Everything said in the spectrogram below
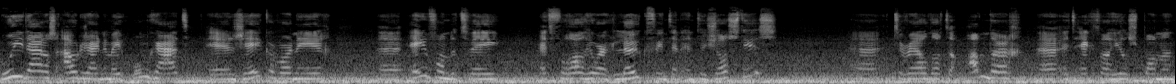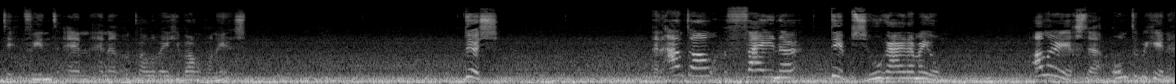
Hoe je daar als ouder zijn ermee omgaat. En zeker wanneer een van de twee het vooral heel erg leuk vindt en enthousiast is. Terwijl dat de ander uh, het echt wel heel spannend vindt en, en er ook wel een beetje bang van is. Dus, een aantal fijne tips. Hoe ga je daarmee om? Allereerste, om te beginnen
